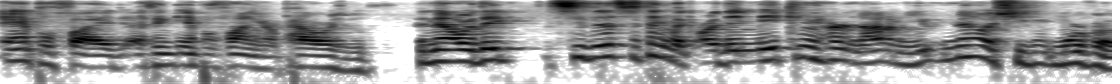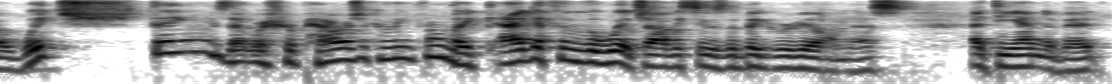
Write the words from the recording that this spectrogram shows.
Amplified. I think amplifying her powers with. And now are they? See, that's the thing. Like, are they making her not a mutant now? Is she more of a witch thing? Is that where her powers are coming from? Like Agatha the witch, obviously, was the big reveal on this at the end of it,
